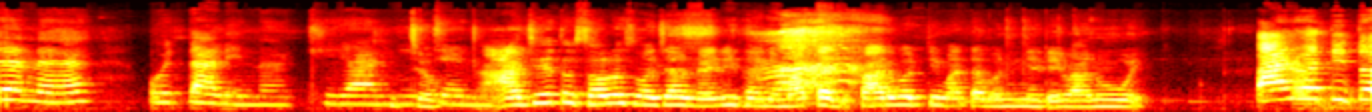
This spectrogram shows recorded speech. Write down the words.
છે ને ઉતારી નાખી આ જો નીચે આજે તો સરસ મજાનું રેડી થઈને માતાજી પાર્વતી માતા બનીને રહેવાનું હોય. પાર્વતી તો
